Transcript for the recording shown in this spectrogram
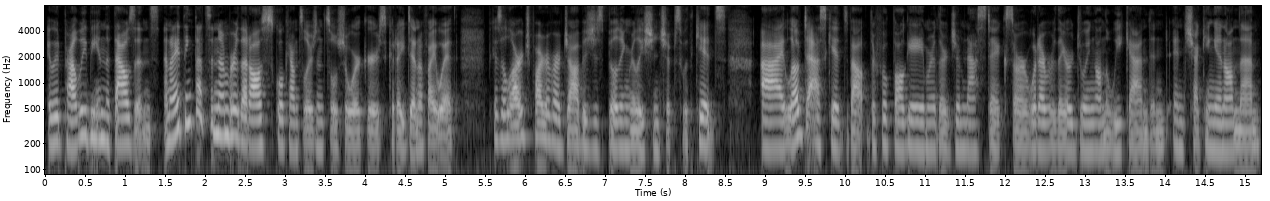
it would probably be in the thousands. And I think that's a number that all school counselors and social workers could identify with because a large part of our job is just building relationships with kids. I love to ask kids about their football game or their gymnastics or whatever they are doing on the weekend and, and checking in on them.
